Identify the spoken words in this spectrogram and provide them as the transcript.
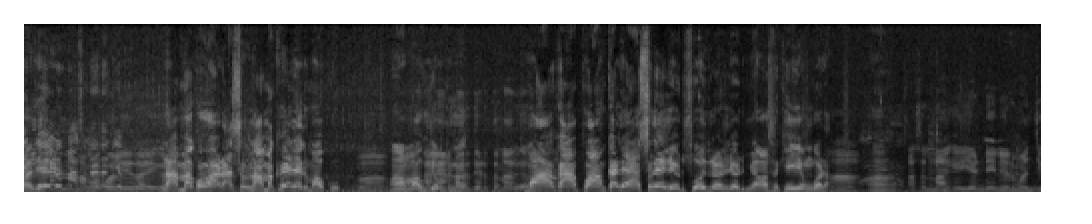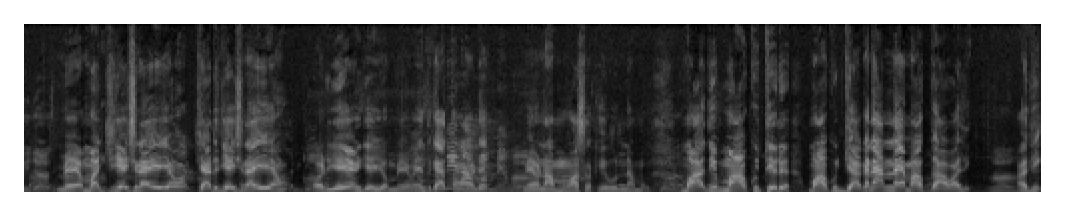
అదే నమ్మకం వాడు అసలు నమ్మకమే లేదు మాకు. మాకు చెబుతున్నారు. మాకు ఆ పాము కళ్ళే అసలే లేడు సోదిలో లేడు. మేము అసలు వేయం కూడా. ఆ. ఆ. అసలు నాకు వెయ్యండి నేను మంచిగా చేస్తాను మేము మంచి చేసినా వేయం చెడ్డ చేసినా వేయం. వాడు ఏం చేయం? మేము ఎందుకు వేస్తాం వాడు మేము నమ్మం అసలు ఎవరు నమ్మం. మాది మాకు తెలి మాకు జగన్ అన్నే మాకు కావాలి. అది.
